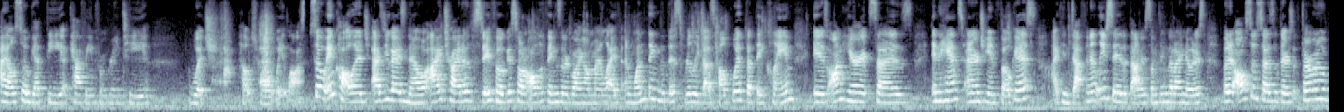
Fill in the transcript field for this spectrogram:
I also get the caffeine from green tea which helps promote weight loss. So in college, as you guys know, I try to stay focused on all the things that are going on in my life and one thing that this really does help with that they claim is on here it says enhanced energy and focus. I can definitely say that that is something that I noticed, but it also says that there's thermo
